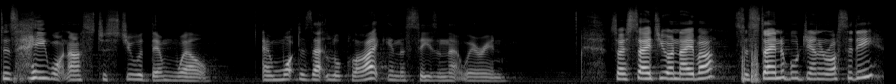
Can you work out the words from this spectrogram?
does He want us to steward them well? And what does that look like in the season that we're in? So say to your neighbour sustainable generosity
